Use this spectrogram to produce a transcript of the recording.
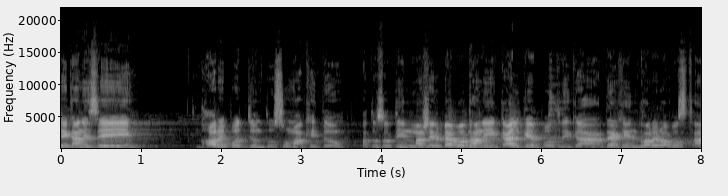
সেখানে যে ঘরে পর্যন্ত সোমা খেত। অথচ তিন মাসের ব্যবধানে কালকে পত্রিকা দেখেন ঘরের অবস্থা।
